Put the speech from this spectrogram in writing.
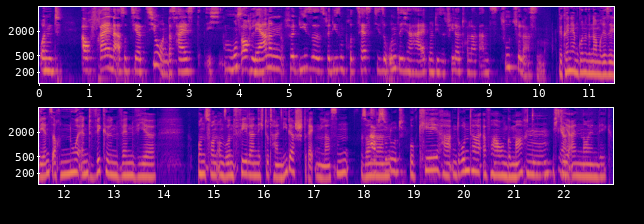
und auch frei in der Assoziation. Das heißt, ich muss auch lernen, für dieses, für diesen Prozess diese Unsicherheiten und diese Fehlertoleranz zuzulassen. Wir können ja im Grunde genommen Resilienz auch nur entwickeln, wenn wir uns von unseren Fehlern nicht total niederstrecken lassen, sondern Absolut. okay, Haken drunter, Erfahrung gemacht, Mhm, ich gehe ja. einen neuen Weg.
